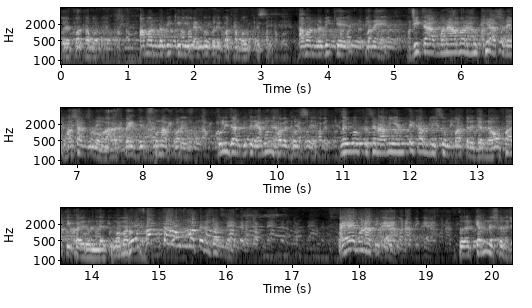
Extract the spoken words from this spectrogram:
করে কথা বলে আমার নবীকে নিয়ে ব্যঙ্গ করে কথা বলতেছে। আমার নবীকে মানে যেটা মানে আমার মুখে আসে না এই ভাষাগুলো আর কয়েকদিন শোনা পরে কলিজার ভিতরে এমন ভাবে ধরছে। নবী বলতেছেন, আমি এন্তেকাল মিস উম্মাতের জন্য ওফাতি খায়রুল লাকুম। আমার ওফাতটা উম্মতের জন্য। হে মুনাফিকেরা, তোরা কেমনে সহ্য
